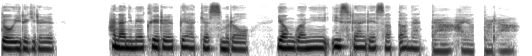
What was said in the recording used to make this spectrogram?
또 이르기를 하나님의 괴를 빼앗겼으므로 영광이 이스라엘에서 떠났다 하였더라.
